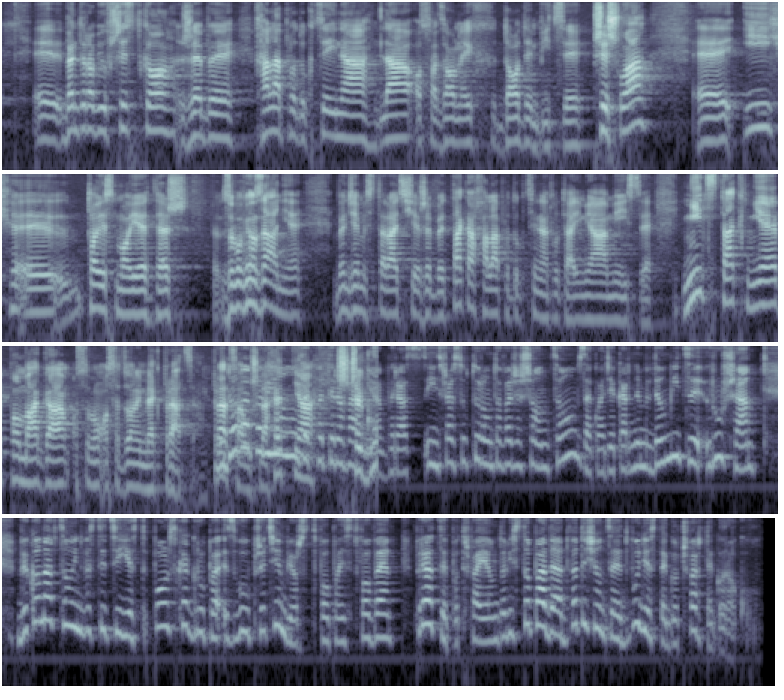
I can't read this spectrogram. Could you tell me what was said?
Będę robił wszystko, żeby hala produkcyjna dla osadzonych do Dębicy przyszła i e, to jest moje też zobowiązanie. Będziemy starać się, żeby taka hala produkcyjna tutaj miała miejsce. Nic tak nie pomaga osobom osadzonym jak praca. Praca Budowa uszlachetnia szczegół... wraz z infrastrukturą towarzyszącą w Zakładzie Karnym w Dębicy rusza. Wykonawcą inwestycji jest Polska Grupa SW Przedsiębiorstwo Państwowe. Prace potrwają do listopada 2024 roku.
